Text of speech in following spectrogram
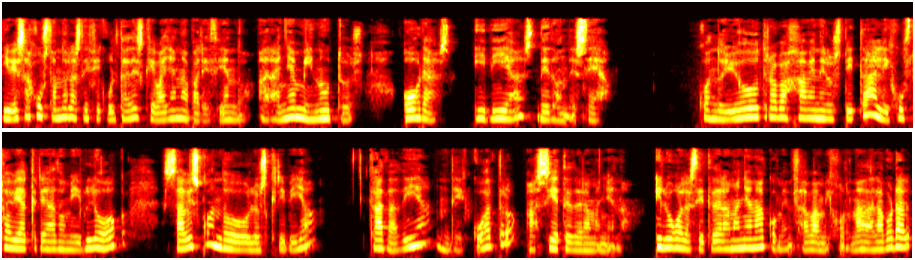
y ves ajustando las dificultades que vayan apareciendo, araña minutos, horas y días de donde sea. Cuando yo trabajaba en el hospital y justo había creado mi blog, ¿sabes cuándo lo escribía? Cada día de 4 a 7 de la mañana. Y luego a las 7 de la mañana comenzaba mi jornada laboral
